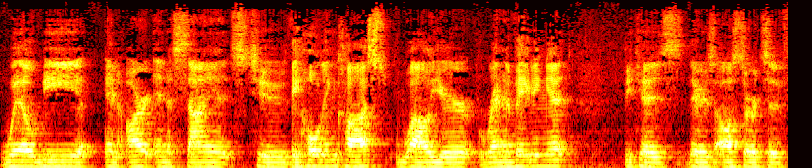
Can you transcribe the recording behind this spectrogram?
will be an art and a science to the holding costs while you're renovating it, because there's all sorts of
